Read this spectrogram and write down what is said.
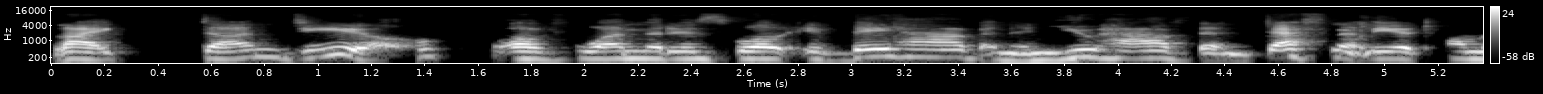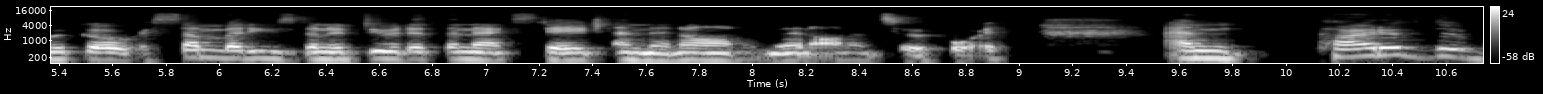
like done deal of one that is, well, if they have and then you have, then definitely Atomico or somebody's going to do it at the next stage and then on and then on and so forth. And part of the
